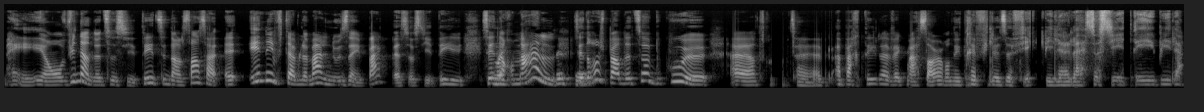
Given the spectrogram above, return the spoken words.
Ben, on vit dans notre société, tu sais, dans le sens, ça- inévitablement, elle nous impacte, la société. C'est normal. c'est drôle, je parle de ça beaucoup, euh, à, en tout cas, ça- à partir là, avec ma sœur, on est très philosophique, puis là, la société, puis là.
